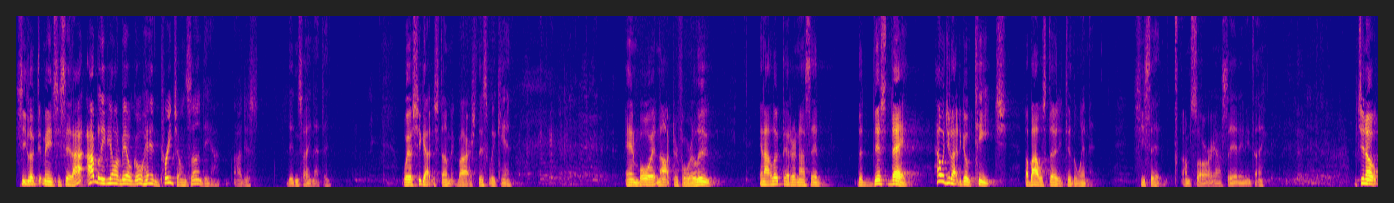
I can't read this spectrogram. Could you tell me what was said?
she looked at me and she said, I, I believe you ought to be able to go ahead and preach on Sunday. I, I just didn't say nothing. Well, she got the stomach virus this weekend. And boy, it knocked her for a loop. And I looked at her and I said, the, This day, how would you like to go teach? A Bible study to the women. She said, I'm sorry I said anything. But you know,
